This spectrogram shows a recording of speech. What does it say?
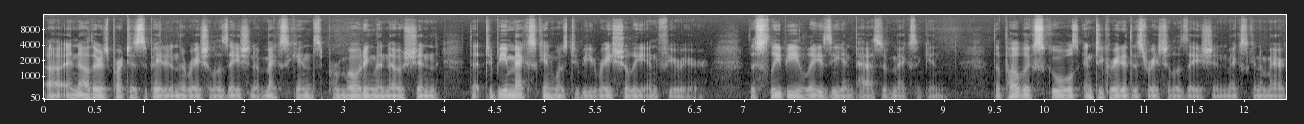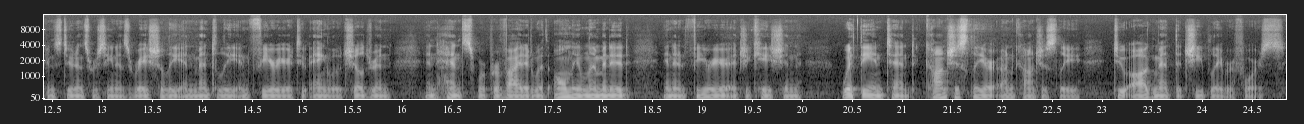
uh, and others participated in the racialization of Mexicans, promoting the notion that to be Mexican was to be racially inferior, the sleepy, lazy, and passive Mexican. The public schools integrated this racialization. Mexican American students were seen as racially and mentally inferior to Anglo children, and hence were provided with only limited and inferior education with the intent, consciously or unconsciously, to augment the cheap labor force.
